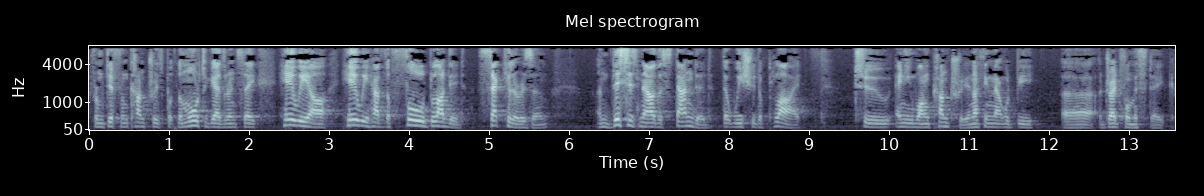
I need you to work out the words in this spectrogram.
from different countries, put them all together and say, here we are, here we have the full-blooded secularism, and this is now the standard that we should apply to any one country. And I think that would be uh, a dreadful mistake.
